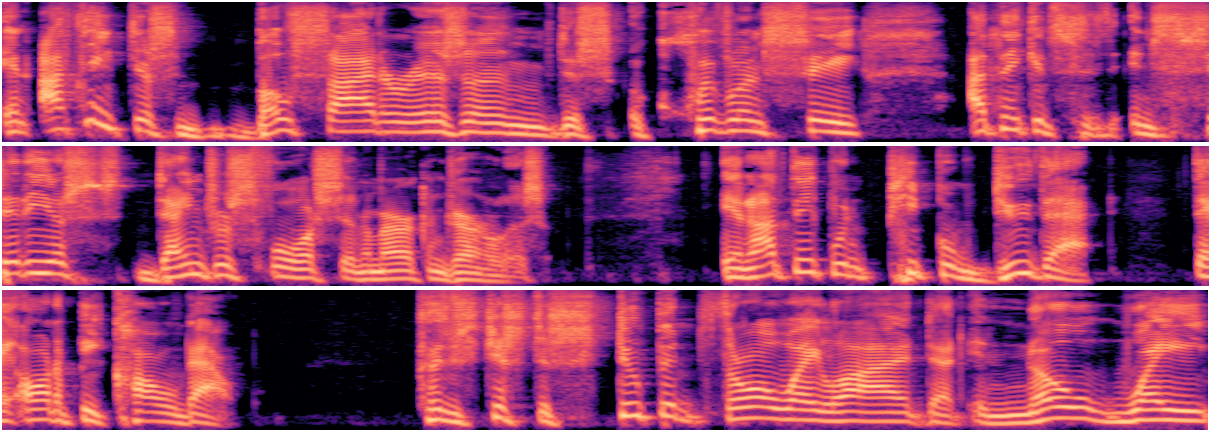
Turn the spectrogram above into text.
And I think this both siderism, this equivalency, I think it's an insidious, dangerous force in American journalism. And I think when people do that, they ought to be called out because it's just a stupid throwaway lie that in no way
